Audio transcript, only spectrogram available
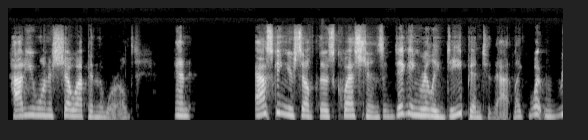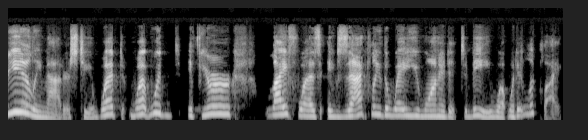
How do you want to show up in the world? And asking yourself those questions and digging really deep into that. Like what really matters to you? What what would if your life was exactly the way you wanted it to be what would it look like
